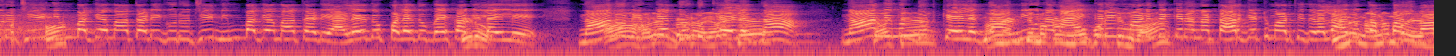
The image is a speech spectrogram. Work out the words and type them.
ಗುರುಜಿ? ನಿಮ್ ಬಗ್ಗೆ ಮಾತಾಡಿ ಗುರುಜಿ ನಿಮ್ ಬಗ್ಗೆ ಮಾತಾಡಿ. ಹಳೇದು ಪಳೆದು ಬೇಕಾಗಿಲ್ಲ ಇಲ್ಲಿ. ನಾನು ನಿಮಗೆ ದುಡ್ಡು? ಕೇಳಿದ್ನಾ? ನಾನ್ ನಿಮ್ಗೆ? ದುಡ್ಡು ಕೇಳಿದ್ನಾ? ನೀವು ನನ್ನ ಆಂಕರಿಂಗ್? ಮಾಡಿದ್ದಕ್ಕೆ ನನ್ನ ಟಾರ್ಗೆಟ್ ಮಾಡ್ತಿದ್ರಲ್ಲ ಅದು ತಪ್ಪಲ್ವಾ?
